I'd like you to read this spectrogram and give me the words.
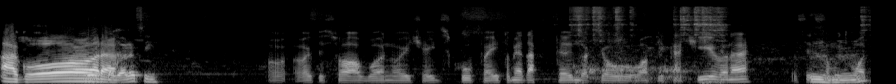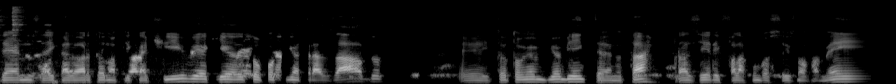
Agora! Agora sim. Oi, pessoal, boa noite aí. Desculpa aí, tô me adaptando aqui ao aplicativo, né? Vocês uhum. são muito uhum. modernos aí, cada hora estou no aplicativo e aqui eu tô um pouquinho atrasado. É, então estou me ambientando, tá? Prazer em falar com vocês novamente.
